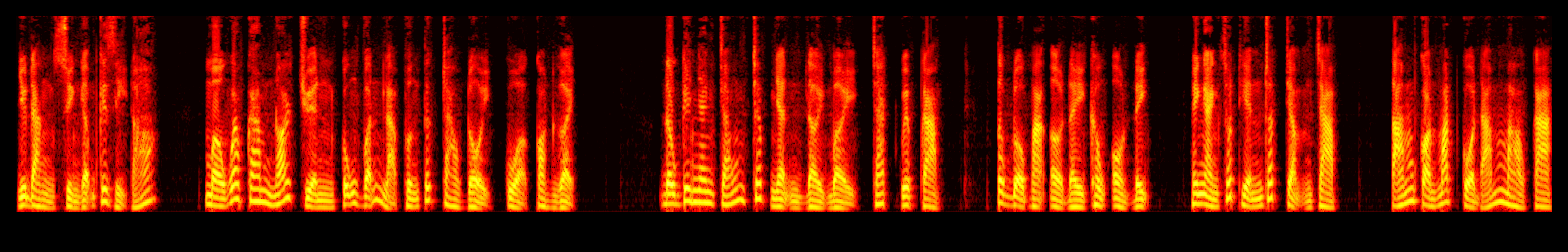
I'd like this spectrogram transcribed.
như đang suy ngẫm cái gì đó. Mở webcam nói chuyện cũng vẫn là phương thức trao đổi của con người. Đầu kia nhanh chóng chấp nhận lời mời chat webcam. Tốc độ mạng ở đây không ổn định. Hình ảnh xuất hiện rất chậm chạp. Tám con mắt của đám màu ca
